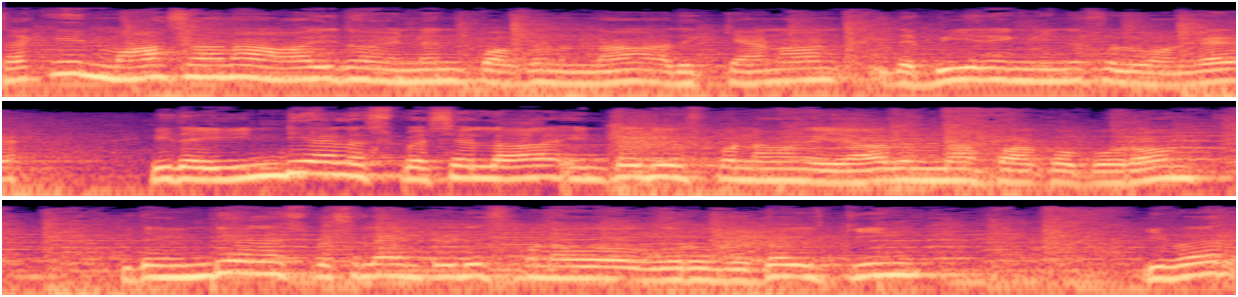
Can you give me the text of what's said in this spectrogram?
செகண்ட் மாசான ஆயுதம் என்னன்னு பார்க்கணுன்னா அது கெனான் இதை பீரங்கின்னு சொல்லுவாங்க. இதை இந்தியாவில் ஸ்பெஷலாக இன்ட்ரடியூஸ் பண்ணவங்க யாருன்னு தான் பார்க்க போகிறோம் இதை இந்தியாவில் ஸ்பெஷலாக இன்ட்ரடியூஸ் பண்ண ஒரு முகல் கிங் இவர்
